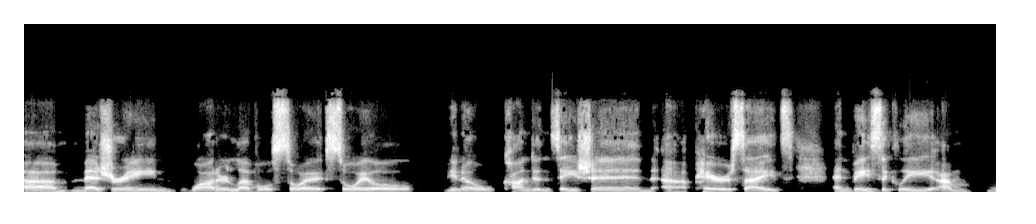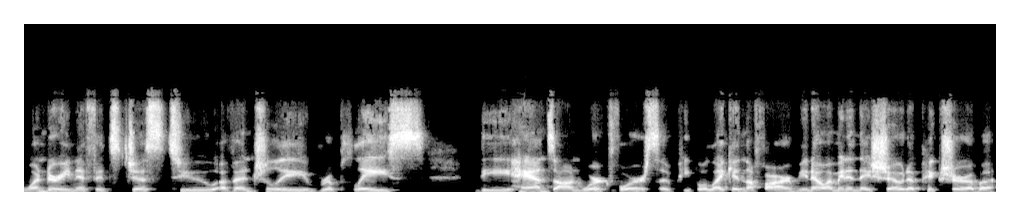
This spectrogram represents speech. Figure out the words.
um, measuring water level, soil, soil you know, condensation, uh, parasites. And basically, I'm wondering if it's just to eventually replace the hands-on workforce of people like in the farm you know i mean and they showed a picture of a,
